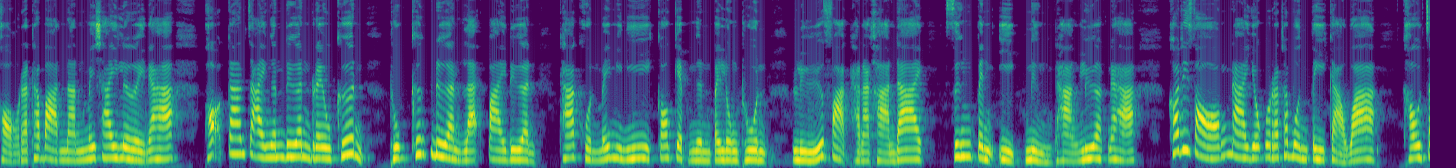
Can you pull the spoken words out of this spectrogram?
ของรัฐบาลนั้นไม่ใช่เลยนะคะ เพราะการจ่ายเงินเดือนเร็วขึ้นทุกครึ่งเดือนและปลายเดือน ถ้าคนไม่มีหนี้ก็เก็บเงินไปลงทุน หรือฝากธนาคารได้ ซึ่งเป็นอีกหนึ่งทางเลือกนะคะ ข้อที่ 2 นายกรัฐมนตรีกล่าวว่า เข้าใจ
